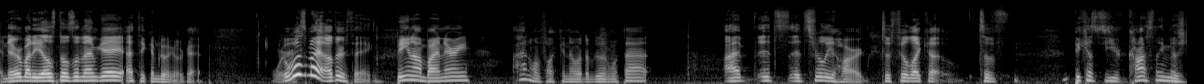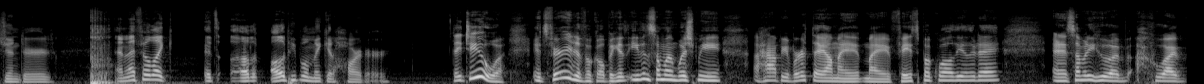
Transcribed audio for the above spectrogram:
and everybody else knows that I'm gay. I think I'm doing okay. What was my other thing? Being non-binary. I don't fucking know what I'm doing with that. I it's it's really hard to feel like a to because you're constantly misgendered, and I feel like it's other other people make it harder. They do. It's very difficult because even someone wished me a happy birthday on my my Facebook wall the other day, and it's somebody who I've who I've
